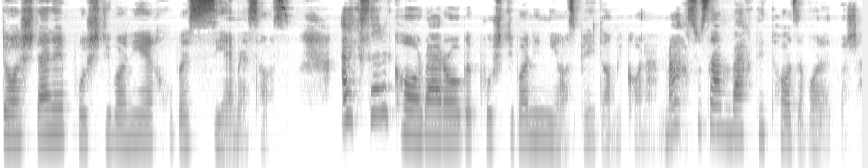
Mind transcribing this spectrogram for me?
داشتن پشتیبانی خوب CMS هاست. اکثر کاربرا به پشتیبانی نیاز پیدا می‌کنن. مخصوصا وقتی تازه وارد باشن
